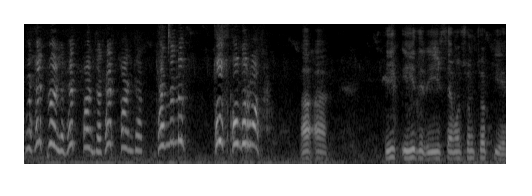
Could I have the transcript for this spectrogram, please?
Bu hep böyle hep pancar hep pancar. Kendini toz kondurmaz. Aa. İyi, iyidir iyi Semoş'um çok iyi.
